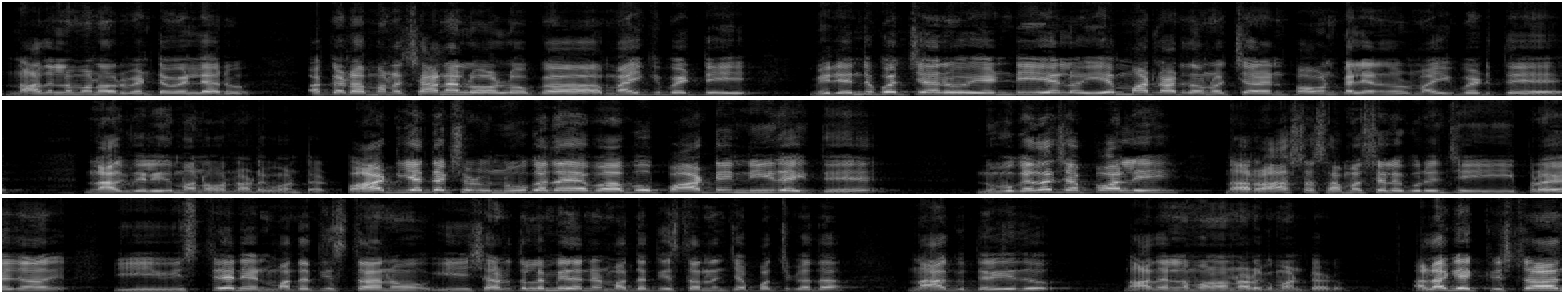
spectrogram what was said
నాదల మనోహర్ వెంట వెళ్ళారు. అక్కడ మన ఛానల్ వాళ్ళు ఒక మైక్ పెట్టి మీరు ఎందుకు వచ్చారు? ఎన్డీఏలో ఏం మాట్లాడదామని వచ్చారని పవన్ కళ్యాణ్ గారు మైక్ పెడితే నాకు తెలియదు మనోహర్ని అడగమంటాడు. పార్టీ అధ్యక్షుడు నువ్వు కదయ్యా బాబు పార్టీ నీదైతే నువ్వు కదా చెప్పాలి. నా రాష్ట్ర సమస్యల గురించి ఈ ప్రయోజనం ఈ ఇస్తే నేను మద్దతు ఇస్తాను. ఈ షరతుల మీద నేను మద్దతు ఇస్తానని చెప్పొచ్చు కదా. నాకు తెలియదు. నాదెల్ల మనోహర్ని అడగమంటాడు. అలాగే కృష్ణా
